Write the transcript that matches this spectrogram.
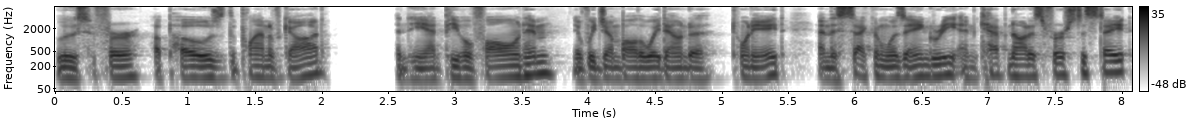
Lucifer, opposed the plan of God, and he had people following him. If we jump all the way down to 28, and the second was angry and kept not his first estate,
